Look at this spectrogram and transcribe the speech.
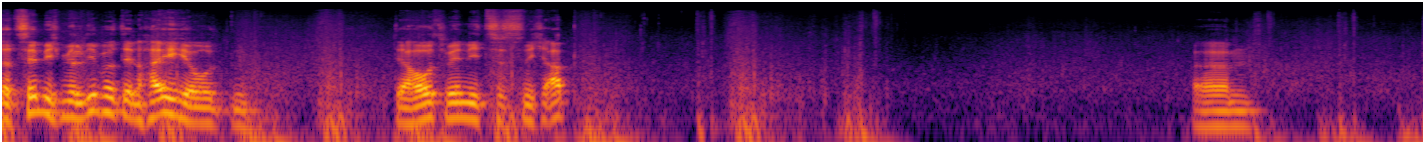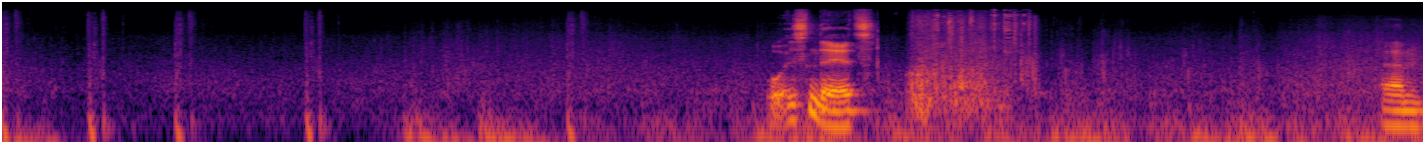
da zähle ich mir lieber den Hai hier unten. Der haut wenigstens nicht ab. Ähm. Wo ist denn der jetzt? Ähm.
